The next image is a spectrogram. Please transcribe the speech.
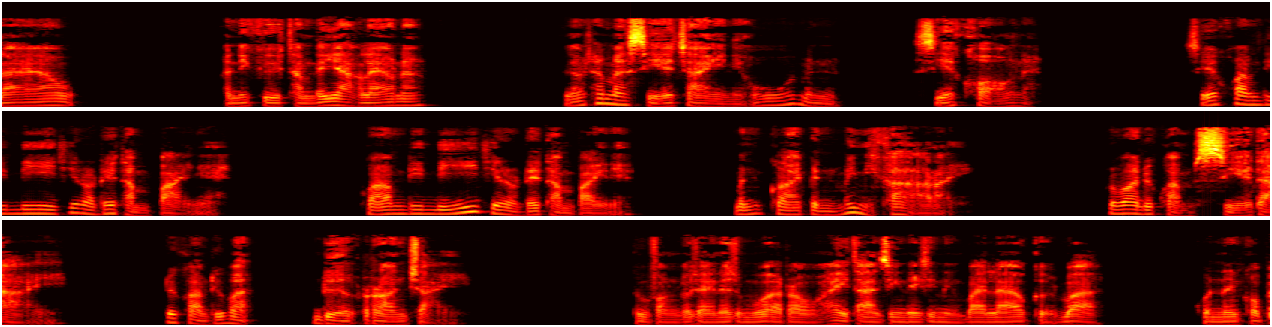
แล้ว อันนี้คือทำได้ยากแล้วนะ แล้วถ้ามาเสียใจเนี่ยโอ้ยมันเสียของนะ เสียความดีๆที่เราได้ทำไปไงความดีๆที่เราได้ทำไปเนี่ย มันกลายเป็นไม่มีค่าอะไร เพราะว่าด้วยความเสียดาย ด้วยความที่ว่าเดือดร้อนใจทุกฝั่งเข้าใจนะสมมติว่าเราให้ทานสิ่งใดสิ่งหนึ่งไปแล้ว เกิดว่าคนนั้นเขาไป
